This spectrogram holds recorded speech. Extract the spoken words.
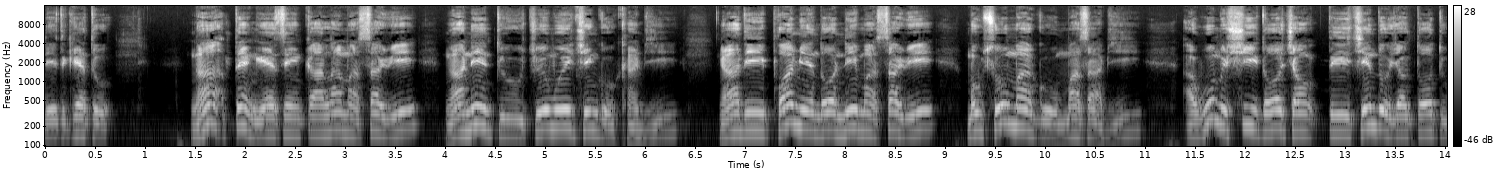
နေတကဲ့သို့ငါအသက်ငယ်စဉ်ကာလမှဆက်၍ငါနှင့်တူကျွေးမွေးခြင်းကိုခံပြီးငါသည်ဖွားမြင်သောနေ့မှဆက်၍မုတ်ဆိုးမကိုမဆပြီးအဝတ်မရှိသောကြောင့်တေခြင်းသို့ရောက်သောသူ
